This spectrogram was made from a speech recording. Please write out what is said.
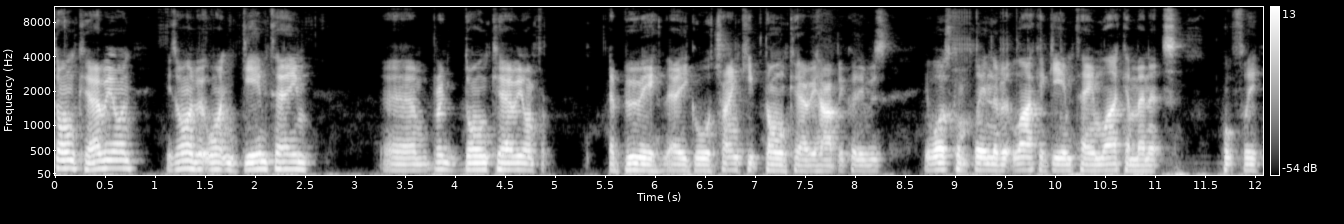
Don Kirby on? He's only about wanting game time. Um, we'll bring Don Kirby on for a buoy. There you go. Try and keep Don Kirby happy because he was he was complaining about lack of game time, lack of minutes. Hopefully,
